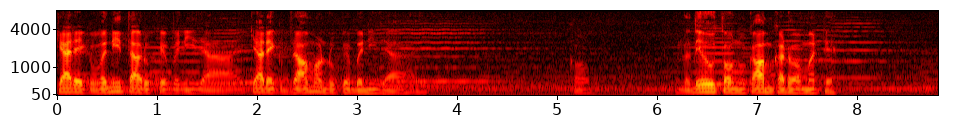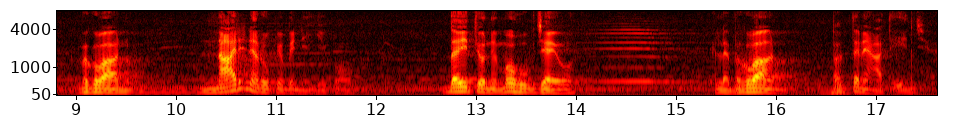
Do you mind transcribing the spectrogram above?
ક્યારેક વનિતા રૂપે બની જાય. ક્યારેક બ્રાહ્મણ રૂપે બની જાય. કહો. એટલે દેવતાઓનું કામ કાઢવા માટે ભગવાન નારીના રૂપે બની ગઈ, કહો. દૈત્યોને મોહ ઉપજાયો એટલે ભગવાન ભક્તને આધીન છે.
